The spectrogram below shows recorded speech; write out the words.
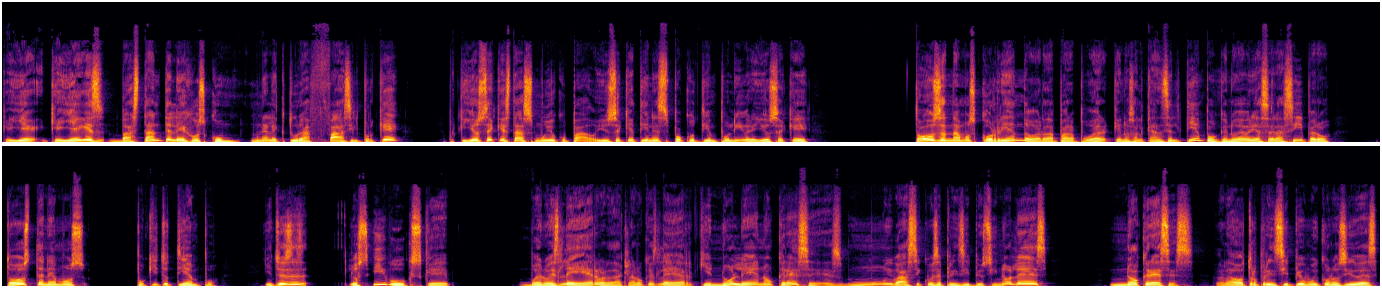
que, que llegues bastante lejos con una lectura fácil. ¿Por qué? Porque yo sé que estás muy ocupado, yo sé que tienes poco tiempo libre, yo sé que todos andamos corriendo, ¿verdad? Para poder que nos alcance el tiempo, aunque no debería ser así, pero todos tenemos poquito tiempo. Y entonces los ebooks que, bueno, es leer, ¿verdad? Claro que es leer. Quien no lee no crece. Es muy básico ese principio. Si no lees, no creces, ¿verdad? Otro principio muy conocido es,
